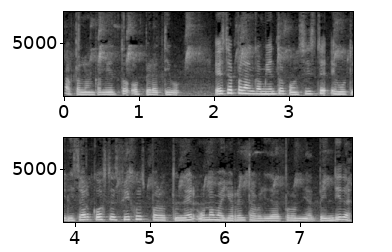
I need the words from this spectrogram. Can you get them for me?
Apalancamiento operativo. Este apalancamiento consiste en utilizar costes fijos para obtener una mayor rentabilidad por unidad vendida,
